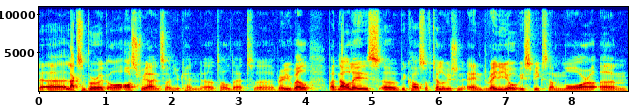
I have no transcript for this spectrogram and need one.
uh, Luxembourg or Austria and so on. You can uh, tell that uh, very well. But nowadays, uh, because of television and radio, we speak some more um,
